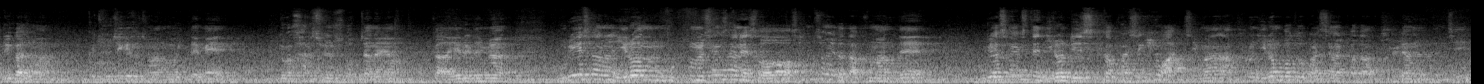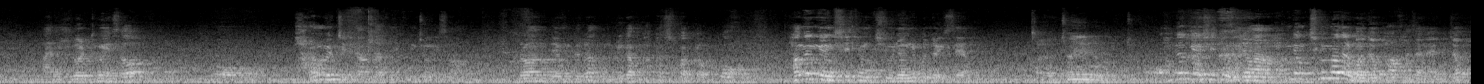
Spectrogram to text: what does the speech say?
우리가 정하는 그 조직에서 정하는 거기 때문에 누가 가르쳐 줄수 없잖아요. 그러니까 예를 들면 우리 회사는 이런 부품을 생산해서 삼성에다 납품하는데 우리가 생각했을 땐 이런 리스크가 발생해 왔지만 앞으로는 이런 것도 발생할 거다 불량이든지 아니면 이걸 통해서 뭐 발암물질이 나온다든지 공정에서 그런 내용들은 우리가 바꿀 수밖에 없고 환경경 시스템 혹시 운영해 본 적 있어요? 어, 저희는 좀 어, 환경경 시스템 운영하는 환경 측면을 먼저 파악하잖아요, 그죠?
